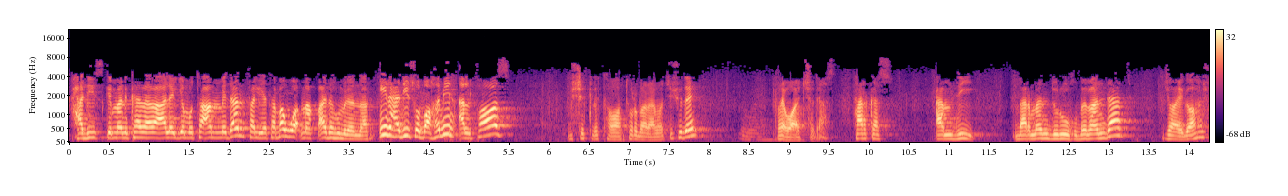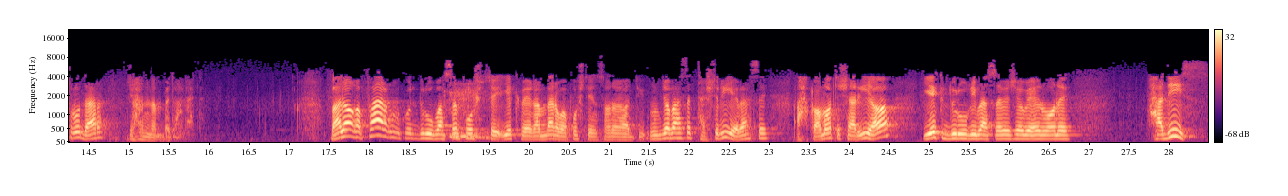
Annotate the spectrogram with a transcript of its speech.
حدیث که من کذب علی متعمدا فلیتبوأ مقعده من النار. این حدیث با همین الفاظ به شکل تواتر ما چه شده؟ روایت شده است. هر کس عمدی بر من دروغ ببندد جایگاهش رو در جهنم بداند. بله فرق می‌کنه دروغ بستن پشت یک پیغمبر و پشت انسان عادی. اونجا بحث تشریعه بحث احکامات شریعه. یک دروغی بسته بشه به عنوان حدیث.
